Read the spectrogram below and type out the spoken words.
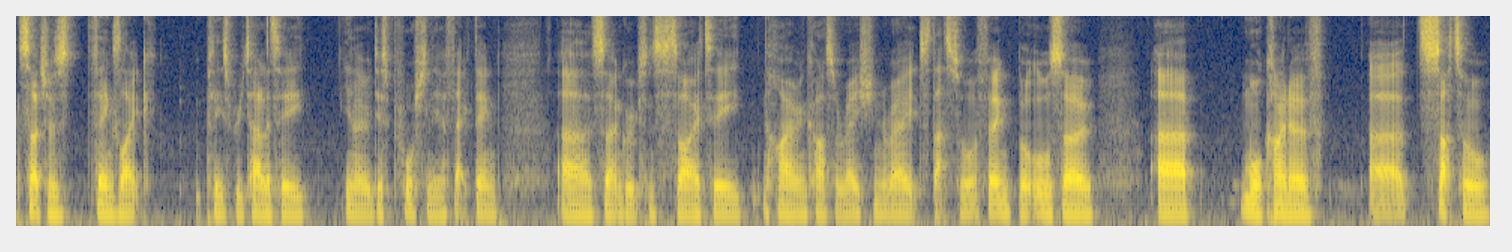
such as things like police brutality, you know, disproportionately affecting uh, certain groups in society, higher incarceration rates, that sort of thing, but also uh, more kind of uh, subtle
